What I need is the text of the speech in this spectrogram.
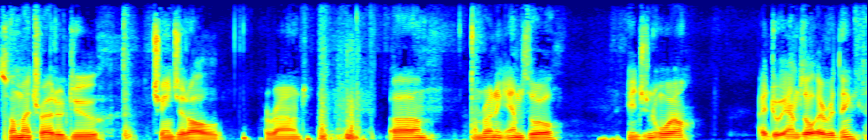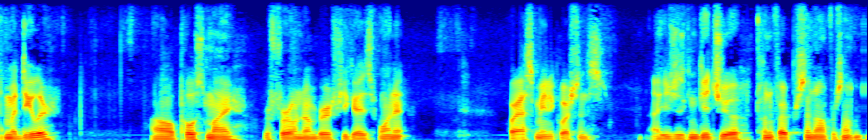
So I might try to do change it all around. Um, I'm running AMSOIL engine oil. I do AMSOIL everything. I'm a dealer. I'll post my referral number if you guys want it, or ask me any questions. I usually can get you 25% off or something.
